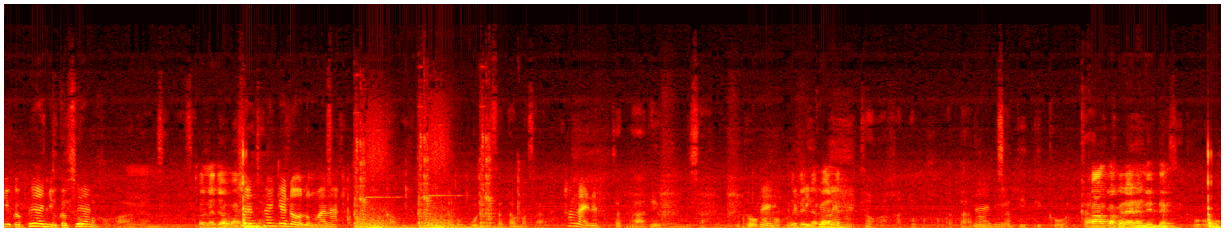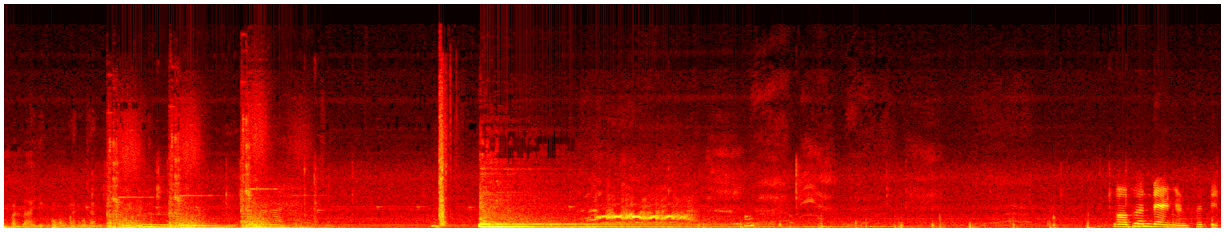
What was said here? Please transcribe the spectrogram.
อยู่กับเพื่อนอยู่กับเพื่อนอืมก็น่าจะไหวเพื่อนเพื่อนกระโดดลงมาละเท่าไหร่นะสัทธาเทวานิสาโอเคเดี๋ยวปิดเครื่องไว้ให้สวากาโตภควตาได้พี่สันติติโกฟังก่อนก็ได้นะนิดนึงโอปัญญาโกปัญญาอืมได้รอเพื่อนแดงก่อนค่อยติด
